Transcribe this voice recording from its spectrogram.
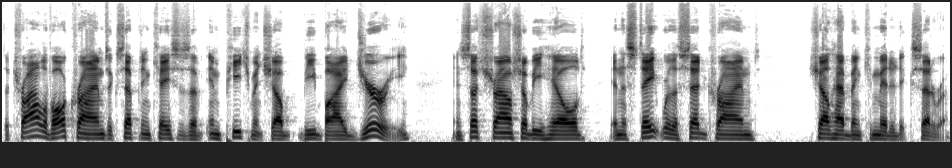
The trial of all crimes except in cases of impeachment shall be by jury, and such trial shall be held in the state where the said crimes shall have been committed, etc.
